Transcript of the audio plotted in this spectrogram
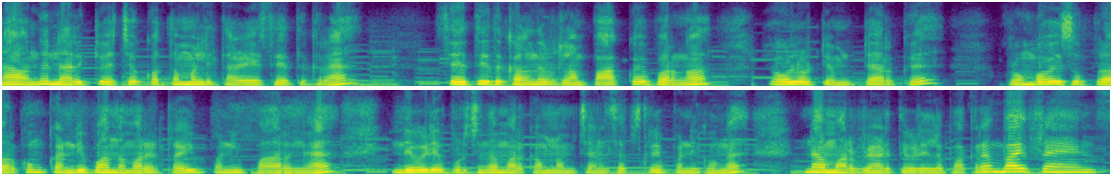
நான் வந்து நறுக்கி வச்ச கொத்தமல்லி தழையை சேர்த்துக்கிறேன். சேர்த்து இது கலந்து விடலாம். பார்க்கவே பாருங்கள் எவ்வளோ டெம்ட்டாக இருக்குது ரொம்பவே சூப்பராக இருக்கும். கண்டிப்பாக அந்த மாதிரி ட்ரை பண்ணி பாருங்கள் இந்த வீடியோ பிடிச்சிருந்தா மறக்காமல் நம்ம சேனல் சப்ஸ்கிரைப் பண்ணிக்கோங்க. நான் மறுபடியும் அடுத்த வீடியோவில் பார்க்குறேன். பை ஃப்ரெண்ட்ஸ்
